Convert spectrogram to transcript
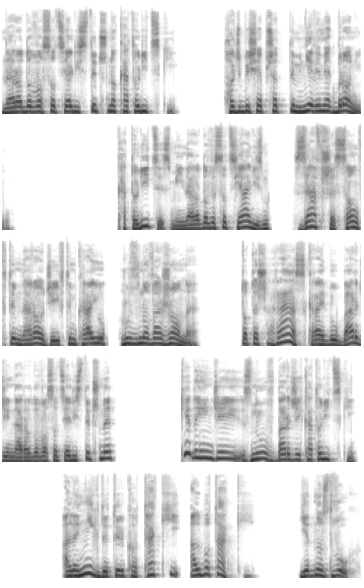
narodowo-socjalistyczno-katolicki, choćby się przed tym nie wiem jak bronił. Katolicyzm i narodowy socjalizm zawsze są w tym narodzie i w tym kraju równoważone, to też raz kraj był bardziej narodowo-socjalistyczny, kiedy indziej znów bardziej katolicki, ale nigdy tylko taki albo taki, jedno z dwóch.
